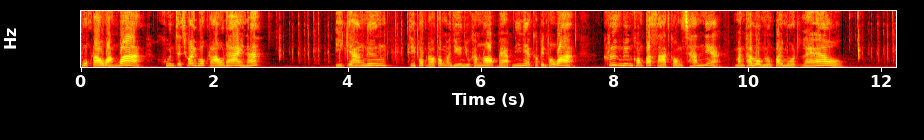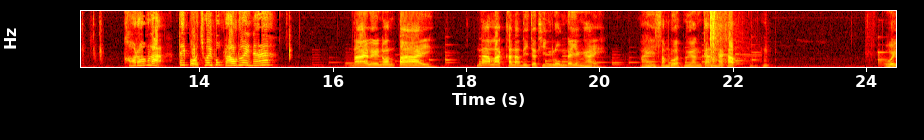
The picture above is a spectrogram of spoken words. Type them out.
พวกเราหวังว่าคุณจะช่วยพวกเราได้นะ อีกอย่างหนึ่งที่พวกเราต้องมายืนอยู่ข้างนอกแบบนี้เนี่ยก็เป็นเพราะว่า ครึ่งหนึ่งของปราสาทของฉันเนี่ย มันถล่มลงไปหมดแล้ว ขอร้องละได้โปรดช่วยพวกเราด้วยนะ ได้เลยน้อนตาย น่ารักขนาดนี้จะทิ้งลงได้ยังไงไปสำรวจเมืองกันนะครับโอ้ย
